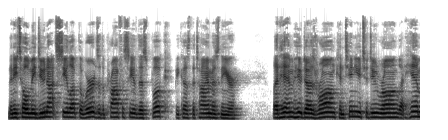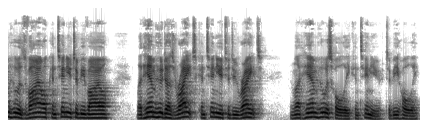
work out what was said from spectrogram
Then he told me, Do not seal up the words of the prophecy of this book, because the time is near. Let him who does wrong continue to do wrong. Let him who is vile continue to be vile. Let him who does right continue to do right. And let him who is holy continue to be holy.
